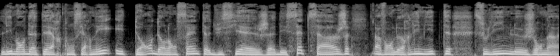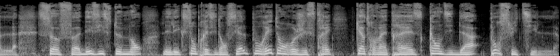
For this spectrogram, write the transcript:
les mandataires concernés étant dans l'enceinte du siège des sept sages avant leur limite, souligne le journal. Sauf désistement, l'élection présidentielle pourrait enregistrer 93 candidats, poursuit-il.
